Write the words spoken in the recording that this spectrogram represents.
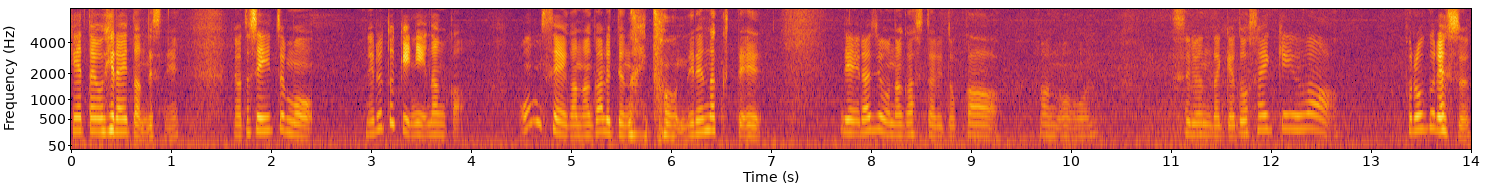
携帯を開いたんですね。私いつも寝る時になんか音声が流れてないと 寝れなくてでラジオを流したりとかあのするんだけど最近はプログレス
